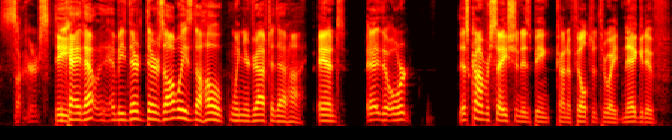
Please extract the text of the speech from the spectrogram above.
Suckers. The- okay, that I mean, there there's always the hope when you're drafted that high. and uh, or this conversation is being kind of filtered through a negative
